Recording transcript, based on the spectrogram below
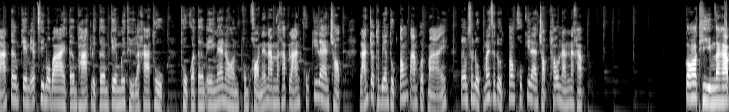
ร้านเติมเกม FC Mobile เติมพาร์ทหรือเติมเกมมือถือราคาถูก ถูกกว่าเติมเองแน่นอน ผมขอแนะนำนะครับ ร้าน Cookie Land Shop ร้านจดทะเบียนถูกต้องตามกฎหมาย เติมสนุกไม่สะดุดต้อง Cookie Land Shop เท่านั้นนะครับ ก็ทีมนะครับ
